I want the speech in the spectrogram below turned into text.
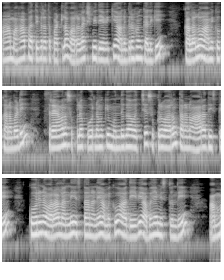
ఆ మహాపతివ్రత పట్ల వరలక్ష్మీదేవికి అనుగ్రహం కలిగి కలలో ఆమెకు కనబడి శ్రావణ శుక్ల పూర్ణమికి ముందుగా వచ్చే శుక్రవారం తనను ఆరాధిస్తే కోరిన వరాలన్నీ ఇస్తానని ఆమెకు ఆ దేవి అభయమిస్తుంది. అమ్మ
